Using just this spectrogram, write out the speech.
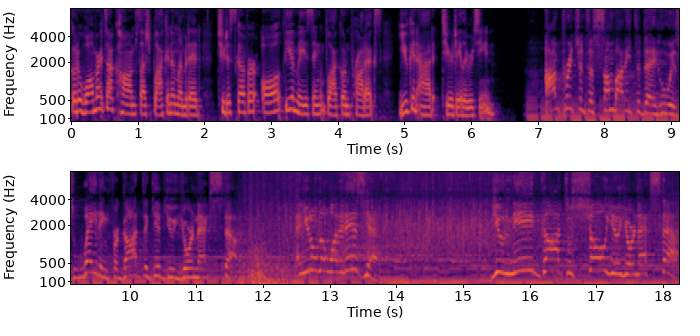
Go to walmart.com slash black and unlimited to discover all the amazing black owned products you can add to your daily routine. I'm preaching to somebody today who is waiting for God to give you your next step. And you don't know what it is yet. You need God to show you your next step.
